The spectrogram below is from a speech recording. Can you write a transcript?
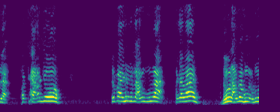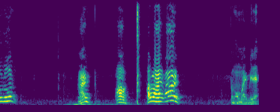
เนี่ยเขาแข่งกันอยู่ขึ้นไปที่หลังมึงอะเข้าใจไหมดูหลังด้วยมึงดูดูไหนอ้าวเข้าไปไปต้องเอาใหม่ไหมเนี่ย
